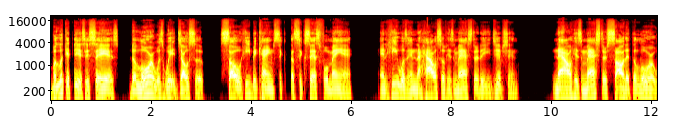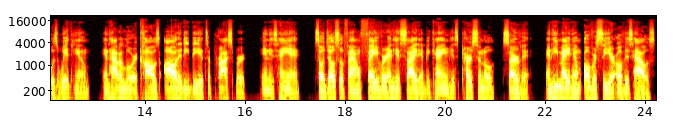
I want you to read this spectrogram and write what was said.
But look at this it says, The Lord was with Joseph, so he became a successful man, and he was in the house of his master, the Egyptian. Now his master saw that the Lord was with him, and how the Lord caused all that he did to prosper in his hand. So Joseph found favor in his sight and became his personal servant. And he made him overseer of his house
